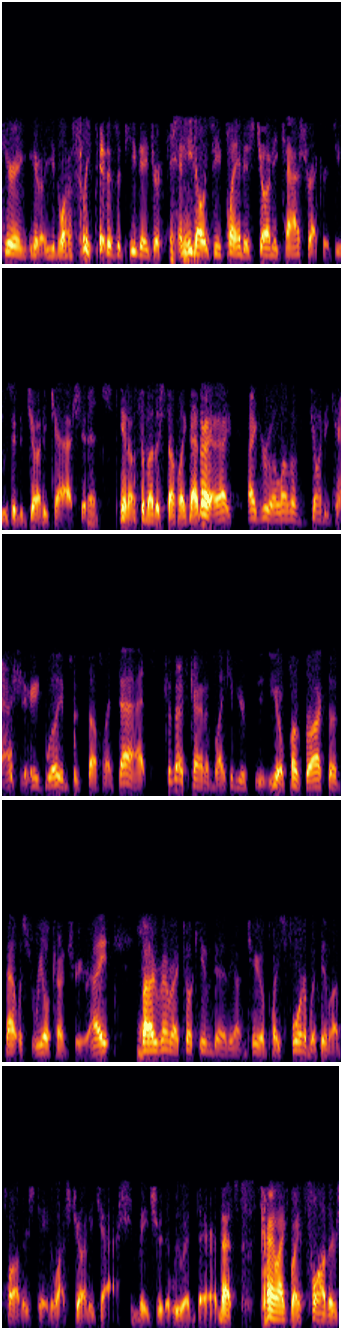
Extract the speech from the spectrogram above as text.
hearing, you know, you'd want to sleep in as a teenager, and he'd always be playing his Johnny Cash records. He was into Johnny Cash and you know some other stuff like that. I I, I grew a love of Johnny Cash and Hank Williams and stuff like that because that's kind of like if you're you know punk rock that that was real country, right? Yeah. But I remember I took him to the Ontario Place Forum with him on Father's Day to watch Johnny Cash and made sure that we went there. And that's kind of like my father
